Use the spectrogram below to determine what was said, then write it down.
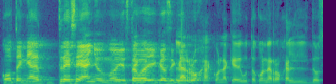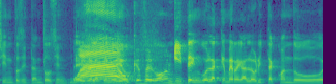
Cuando tenía 13 años, ¿no? Y estaba Tengo ahí casi... La roja, con la que debutó con la roja, el 200 y tanto, 200, esa la tengo yo. ¡Qué fregón! Y tengo la que me regaló ahorita cuando,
